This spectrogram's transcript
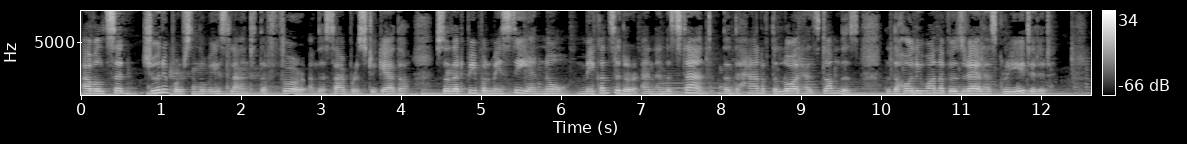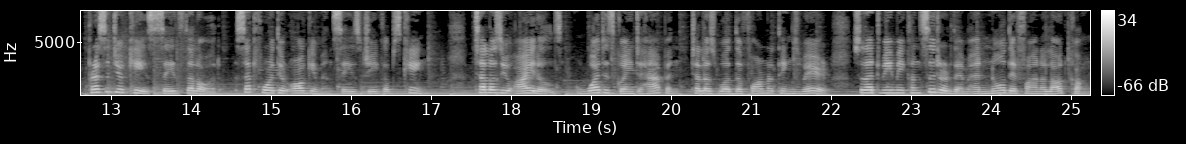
I will set junipers in the wasteland, the fir and the cypress together, so that people may see and know, may consider and understand that the hand of the Lord has done this, that the Holy One of Israel has created it. Present your case, says the Lord. Set forth your argument, says Jacob's King. Tell us, you idols, what is going to happen. Tell us what the former things were, so that we may consider them and know their final outcome,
